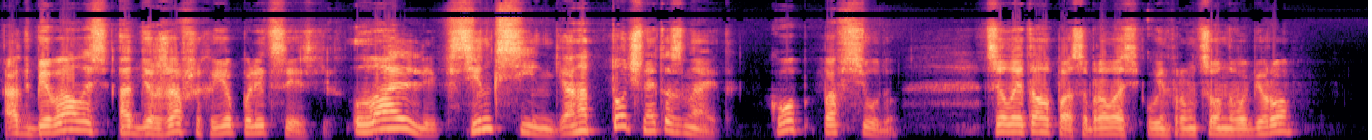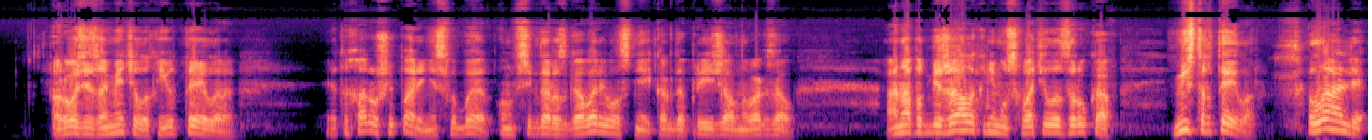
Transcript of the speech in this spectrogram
отбивалась от державших ее полицейских. Лалли в Синг-Синге, она точно это знает. Коп повсюду. Целая толпа собралась у информационного бюро. Рози заметила Хью Тейлора. Это хороший парень из ФБР. Он всегда разговаривал с ней, когда приезжал на вокзал. Она подбежала к нему, схватила за рукав. «Мистер Тейлор! Лалли!»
